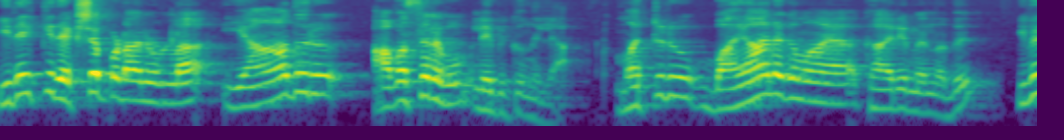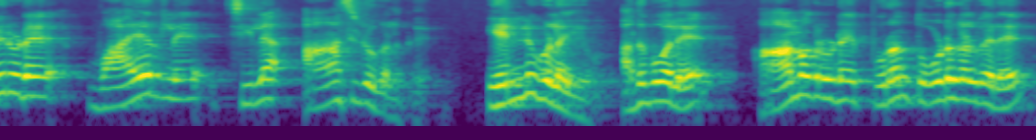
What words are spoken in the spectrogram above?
ഇരയ്ക്ക് രക്ഷപ്പെടാനുള്ള യാതൊരു അവസരവും ലഭിക്കുന്നില്ല. മറ്റൊരു ഭയാനകമായ കാര്യം എന്നത് ഇവരുടെ വയറിലെ ചില ആസിഡുകൾക്ക് എല്ലുകളെയും അതുപോലെ ആമകളുടെ പുറം തോടുകൾ വരെ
